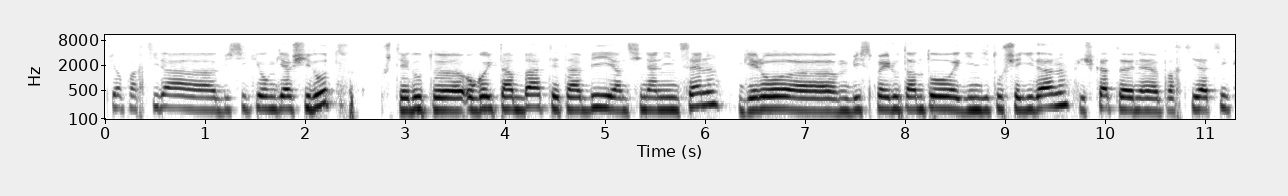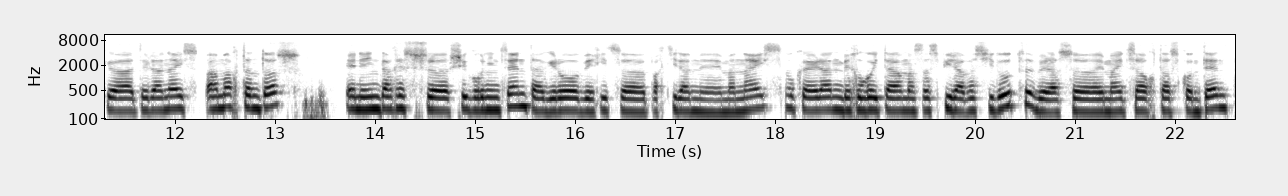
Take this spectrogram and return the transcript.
Pio partida biziki ongi hasi dut. Uste dut uh, ogoita bat eta bi antzina nintzen. Gero uh, bizpairu tanto egin ditu segidan. Piskat uh, partidatik uh, atera naiz amar tantoz. Ene indarrez uh, segur nintzen eta gero berriz uh, partidan eman naiz. Bukaeran berrogoita mazazpira bazi dut, beraz uh, emaitza hortaz kontent.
